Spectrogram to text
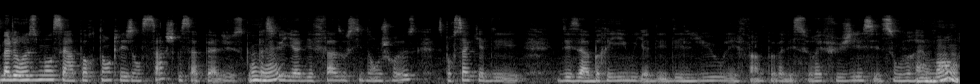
malheureusement, c'est important que les gens sachent que ça peut aller jusque... Parce Mhm. qu'il y a des phases aussi dangereuses. C'est pour ça qu'il y a des, des abris, où il y a des, des lieux où les femmes peuvent aller se réfugier si elles sont vraiment... Mhm.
